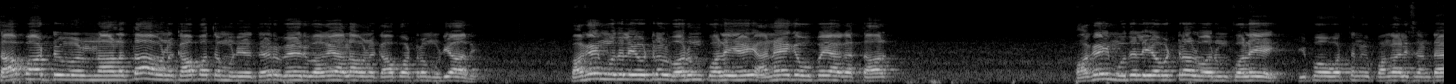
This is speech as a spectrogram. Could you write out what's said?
சாப்பாட்டுனால தான் அவனை காப்பாற்ற முடியாது தவிர வேறு வகையால் அவனை காப்பாற்ற முடியாது. பகை முதலியவற்றால் வரும் கொலையை அநேக உபயோகத்தால் பகை முதலியவற்றால் வரும் கொலையை. இப்போ ஒருத்தனுக்கு பங்காளி சண்டை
